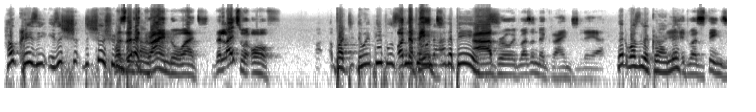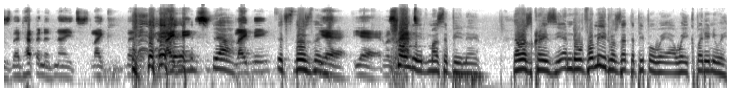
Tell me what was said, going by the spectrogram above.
How crazy is this? Sh- the show shouldn't was that a grind or what? The lights were off But the way people on the on the other bed. ah, bro, it wasn't a grind layer. That wasn't a grind. eh? It, it was things that happen at night, like the, the lightnings. Yeah. lightning. It's those things. Yeah, yeah, it was Surely that. it must have been. Eh? That was crazy. And uh, for me, it was that the people were awake. But anyway,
